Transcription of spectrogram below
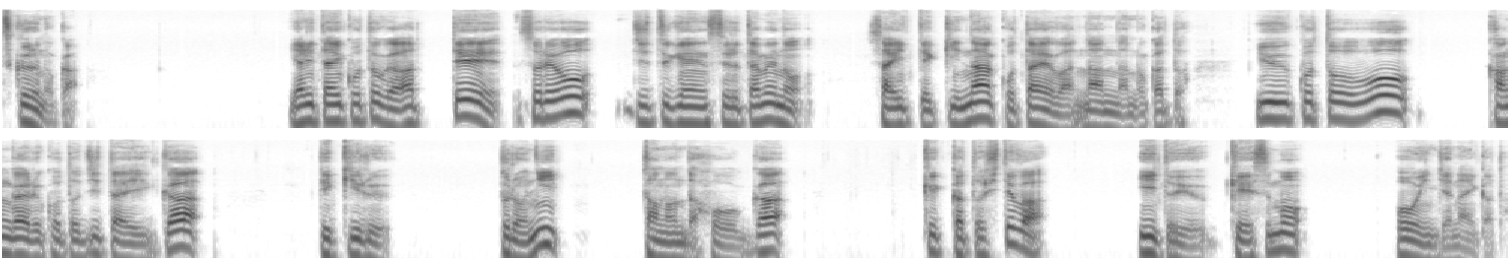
作るのか。やりたいことがあって、それを実現するための最適な答えは何なのかということを考えること自体ができるプロに頼んだ方が結果としてはいいというケースも多いんじゃないかと。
